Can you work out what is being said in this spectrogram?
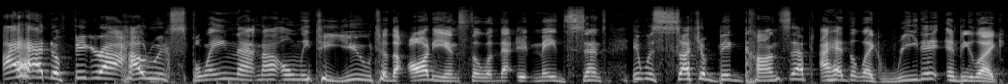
I had to figure out how to explain that not only to you to the audience so that it made sense. It was such a big concept. I had to like read it and be like,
